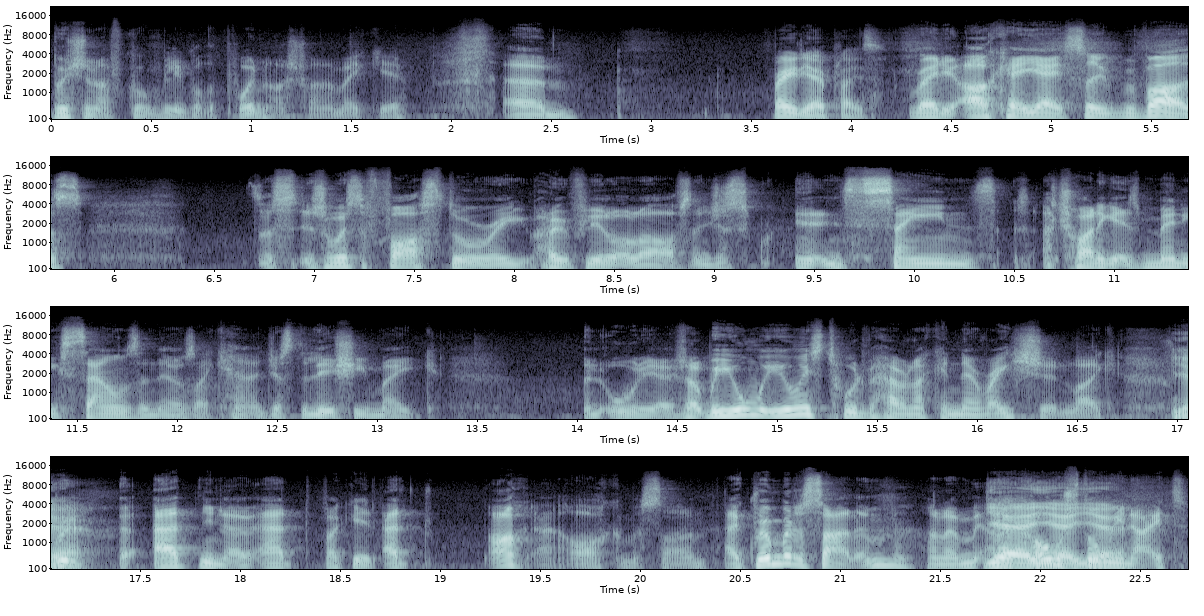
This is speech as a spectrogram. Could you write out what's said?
pushing. I've completely got the point I was trying to make here. Um, Radio plays. radio. Okay, yeah. So with us, it's, it's always a fast story. Hopefully, a lot of laughs and just insane. I try to get as many sounds in there as I can, just to literally make an audio. So we we always talked about having like a narration, like Yeah. we- add you know add fucking add Ar- Arkham Asylum, at Grimwood Asylum, on a, on Yeah, cold yeah, stormy yeah. night.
